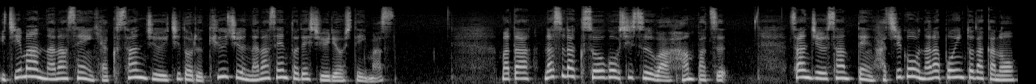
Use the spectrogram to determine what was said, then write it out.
17,131ドル97セントで終了しています。またナスダック総合指数は反発。33.857ポイント高の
